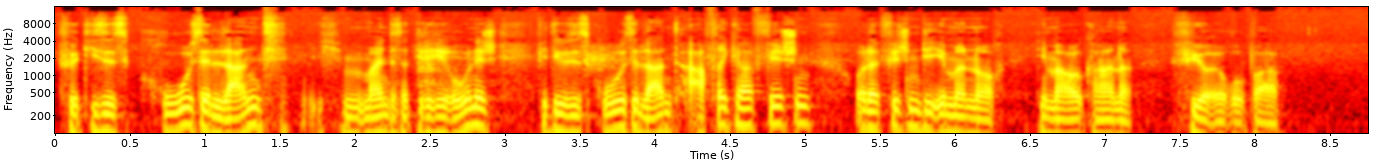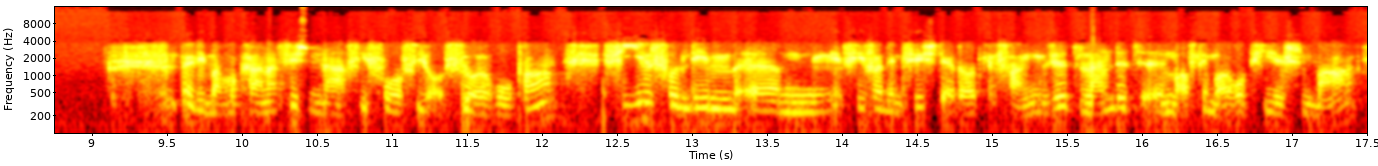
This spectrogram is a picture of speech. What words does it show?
für dieses große Land, ich meine das natürlich ironisch, für dieses große Land Afrika fischen oder fischen die immer noch, die Marokkaner, für Europa? Die Marokkaner fischen nach wie vor für, für Europa. Viel von dem ähm, viel von dem Fisch, der dort gefangen wird, landet ähm, auf dem europäischen Markt.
